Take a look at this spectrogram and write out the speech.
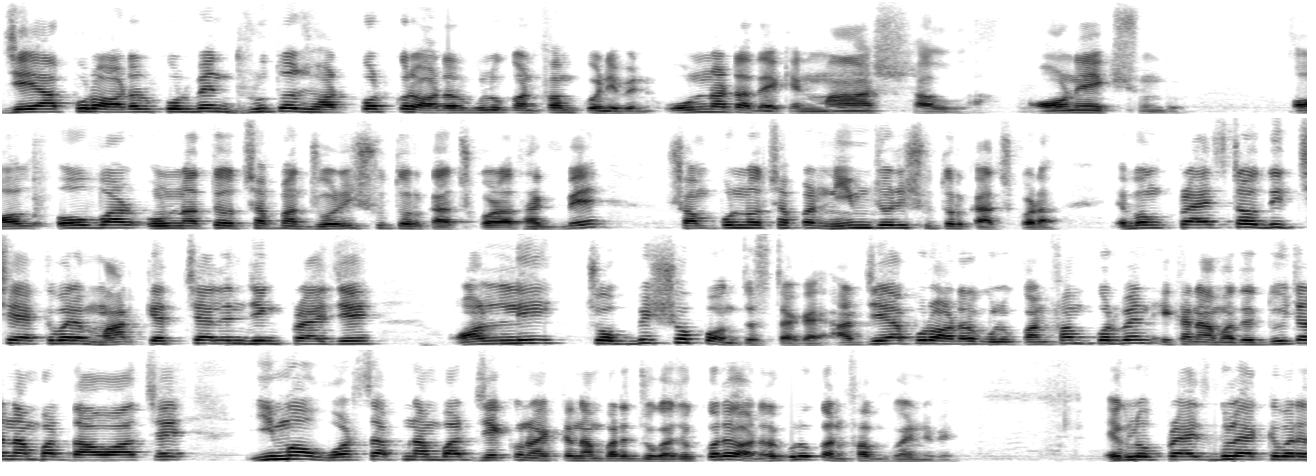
যে আপুর অর্ডার করবেন, দ্রুত ঝটপট করে অর্ডারগুলো কনফার্ম করে নেবেন। ওড়নাটা দেখেন মাশাল্লাহ অনেক সুন্দর। অল ওভার ওড়নাতে হচ্ছে আপনার জরি সুতোর কাজ করা থাকবে। সম্পূর্ণ হচ্ছে আপনার নিম জরি সুতোর কাজ করা। এবং প্রাইসটাও দিচ্ছে একেবারে মার্কেট চ্যালেঞ্জিং প্রাইজে অনলি চব্বিশশো পঞ্চাশ টাকায়। আর যে আপুর অর্ডারগুলো কনফার্ম করবেন, এখানে আমাদের দুইটা নাম্বার দেওয়া আছে। ইমো হোয়াটসঅ্যাপ নাম্বার যে কোনো একটা নাম্বারে যোগাযোগ করে অর্ডারগুলো কনফার্ম করে নেবেন। এগুলো প্রাইসগুলো একেবারে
